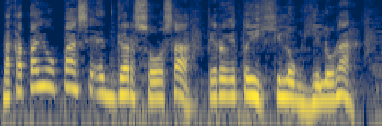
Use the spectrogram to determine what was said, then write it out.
Nakatayo pa si Edgar Sosa pero ito'y hilong-hilo na.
